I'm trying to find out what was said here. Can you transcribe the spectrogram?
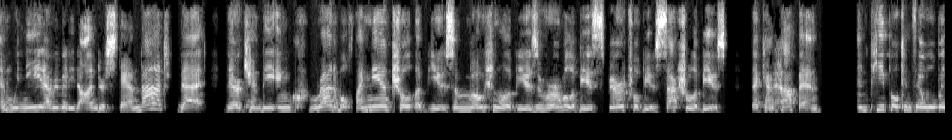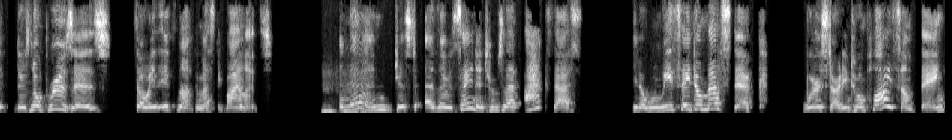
And we need everybody to understand that, that there can be incredible financial abuse, emotional abuse, verbal abuse, spiritual abuse, sexual abuse that can happen. And people can say, well, but there's no bruises. So it, it's not domestic violence. Mm-hmm. And then just as I was saying, in terms of that access, you know, when we say domestic, we're starting to imply something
